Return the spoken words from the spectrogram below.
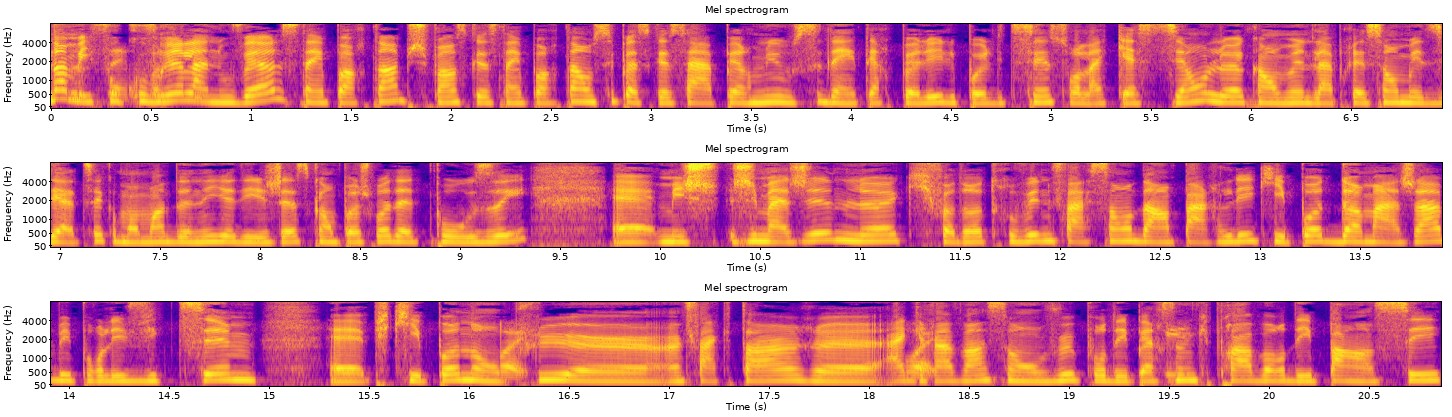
non, mais il faut couvrir la nouvelle, c'est important. Puis je pense que c'est important aussi parce que ça a permis aussi d'interpeller les politiciens sur la question. Là, quand on met de la pression médiatique, à un moment donné, il y a des gestes qui n'ont pas le choix d'être posés. Euh, mais j'imagine là qu'il faudra trouver une façon d'en parler qui est pas dommageable et pour les victimes, euh, puis qui est pas non plus euh, un facteur aggravant, si on veut, pour des personnes qui pourraient avoir des pensées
